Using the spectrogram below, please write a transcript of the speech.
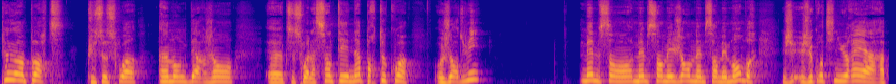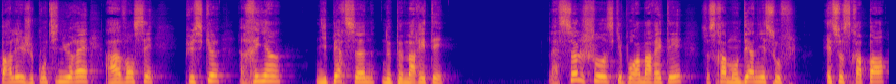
peu importe que ce soit un manque d'argent, euh, que ce soit la santé, n'importe quoi. Aujourd'hui, même sans, même sans mes jambes, même sans mes membres, je, je continuerai à, à, parler, je continuerai à avancer, puisque rien ni personne ne peut m'arrêter. La seule chose qui pourra m'arrêter, ce sera mon dernier souffle. Et ce sera pas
